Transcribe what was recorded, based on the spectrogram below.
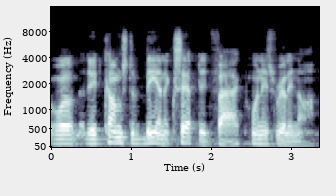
Well, it comes to be an accepted fact when it's really not.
